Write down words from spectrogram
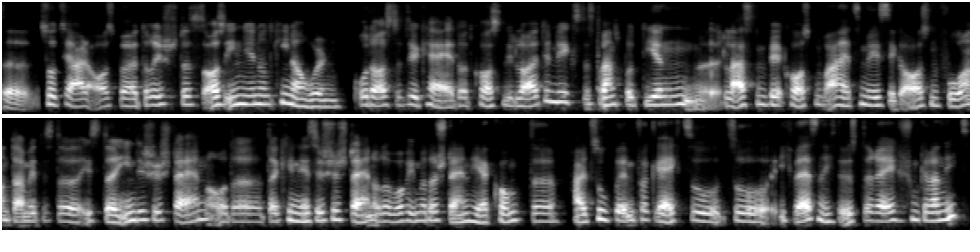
äh, sozial ausbeuterisch das aus Indien und China holen oder aus der Türkei. Dort kosten die Leute nichts, das Transportieren äh, lassen wir kostenwahrheitsmäßig außen vor und damit ist der, ist der indische Stein oder der chinesische Stein oder wo auch immer der Stein herkommt, äh, halt super im Vergleich zu, zu ich weiß nicht, nicht österreichischem Granit.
